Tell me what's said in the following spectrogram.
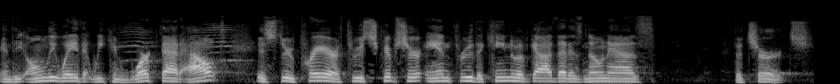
And the only way that we can work that out is through prayer, through scripture, and through the kingdom of God that is known as the church.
